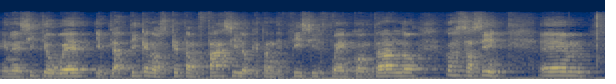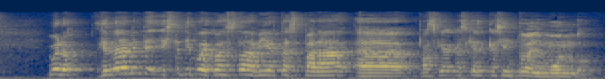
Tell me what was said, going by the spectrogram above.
en el sitio web y platícanos qué tan fácil o qué tan difícil fue encontrarlo, cosas así. Em, bueno, generalmente este tipo de cosas están abiertas para uh, casi, casi, en todo el mundo,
